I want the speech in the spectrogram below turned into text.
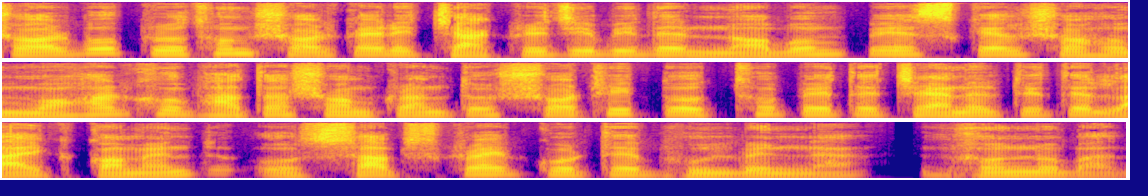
সর্বপ্রথম সরকারি চাকরিজীবীদের নবম পে স্কেল সহ মহার্ঘ ভাতা সংক্রান্ত সঠিক তথ্য পেতে চ্যানেলটিতে লাইক, কমেন্ট ও সাবস্ক্রাইব করতে ভুলবেন না। ধন্যবাদ।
